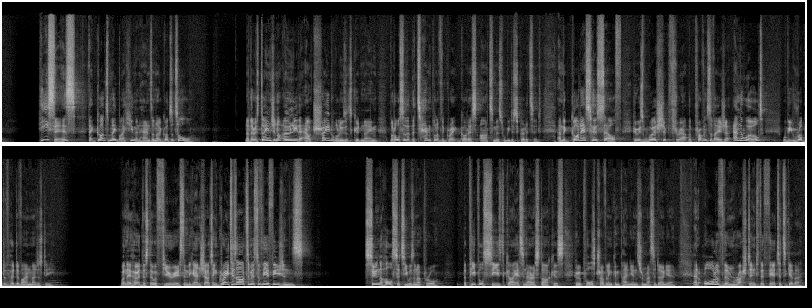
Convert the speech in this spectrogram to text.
He says that gods made by human hands are no gods at all. Now, there is danger not only that our trade will lose its good name, but also that the temple of the great goddess Artemis will be discredited. And the goddess herself, who is worshipped throughout the province of Asia and the world, will be robbed of her divine majesty. When they heard this, they were furious and began shouting, Great is Artemis of the Ephesians! Soon the whole city was in uproar. The people seized Gaius and Aristarchus, who were Paul's traveling companions from Macedonia, and all of them rushed into the theater together.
